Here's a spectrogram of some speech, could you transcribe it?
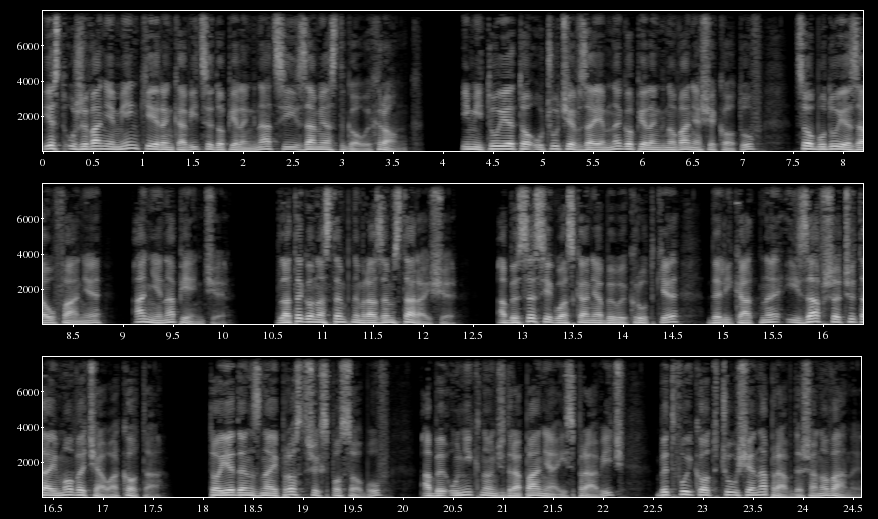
jest używanie miękkiej rękawicy do pielęgnacji zamiast gołych rąk. Imituje to uczucie wzajemnego pielęgnowania się kotów, co buduje zaufanie, a nie napięcie. Dlatego następnym razem staraj się, aby sesje głaskania były krótkie, delikatne i zawsze czytaj mowę ciała kota. To jeden z najprostszych sposobów, aby uniknąć drapania i sprawić, by twój kot czuł się naprawdę szanowany.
